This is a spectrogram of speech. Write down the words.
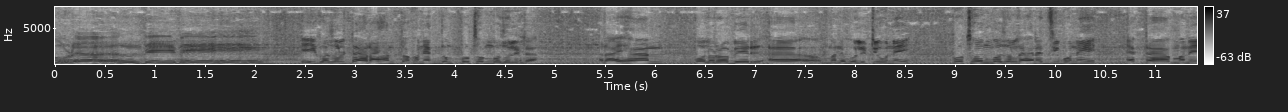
উড়াল দেবে। এই গজলটা রায়হান তখন একদম প্রথম গজল এটা। রায়হান কলরবের মানে হোলি টিউনে প্রথম গজল রায়হানের জীবনে একটা মানে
